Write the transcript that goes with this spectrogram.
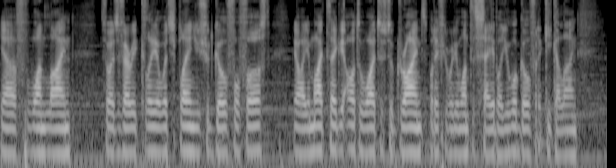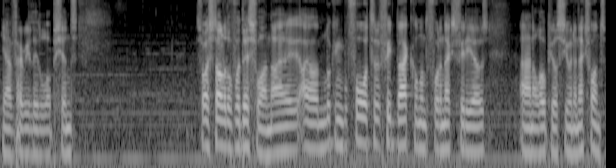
You have one line, so it's very clear which plane you should go for first. Yeah, you might take the Auto Whitus to grind, but if you really want the Sabre, you will go for the Kikka line. You have very little options. So I started off with this one. I, I am looking forward to feedback on for the next videos and I'll hope you'll see you in the next ones.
